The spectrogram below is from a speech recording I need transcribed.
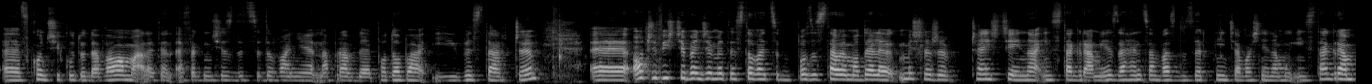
e, w kąciku dodawałam, ale ten efekt mi się zdecydowanie naprawdę podoba i wystarczy. E, oczywiście będziemy testować sobie pozostałe modele, myślę, że częściej na Instagramie. Zachęcam Was do zerknięcia właśnie na mój Instagram,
